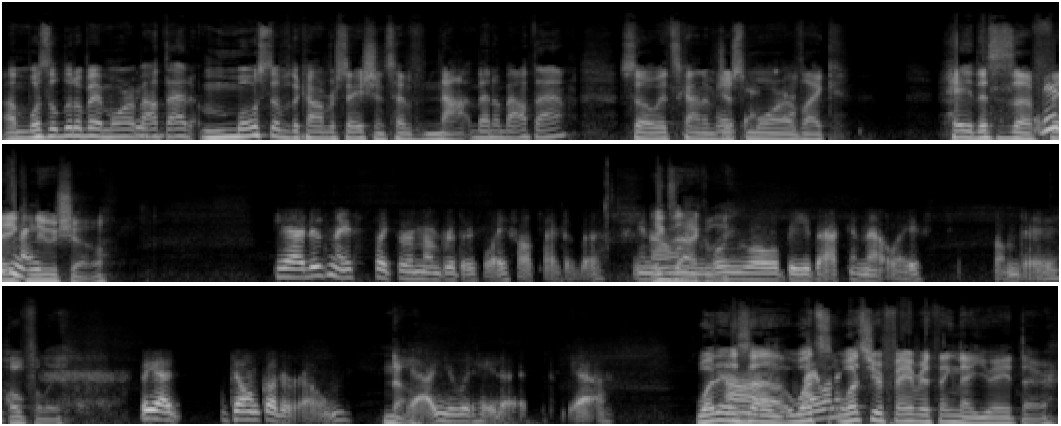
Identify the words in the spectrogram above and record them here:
um, was a little bit more about that, most of the conversations have not been about that. So it's kind of just more of like, hey, this is a is fake nice. news show. Yeah, it is nice to like remember there's life outside of this. You know, Exactly. And we will be back in that life someday. Hopefully, But yeah, don't go to Rome. no. Yeah, you would hate it. Yeah. What is Um, uh what's wanna- what's your favorite thing that you ate there?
